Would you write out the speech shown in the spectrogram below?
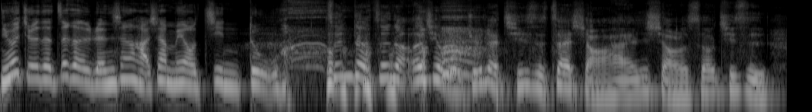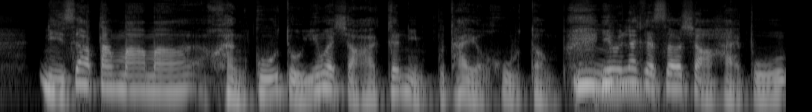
你会觉得这个人生好像没有进度。真的，真的，而且我觉得，其实，在小孩很小的时候，其实。你是要当妈妈很孤独，因为小孩跟你不太有互动，嗯、因为那个时候小孩不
